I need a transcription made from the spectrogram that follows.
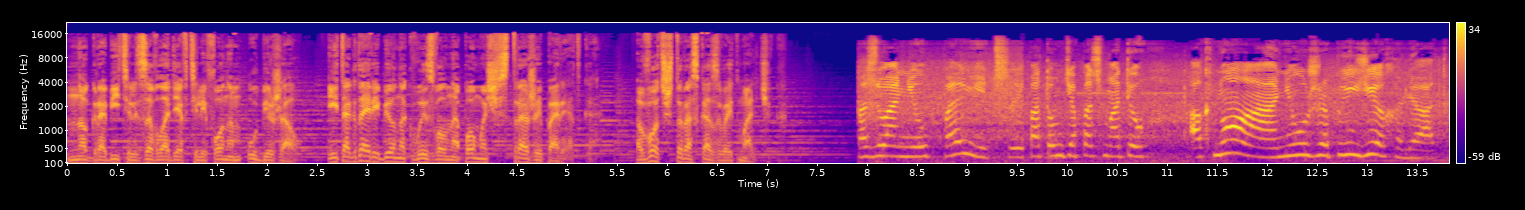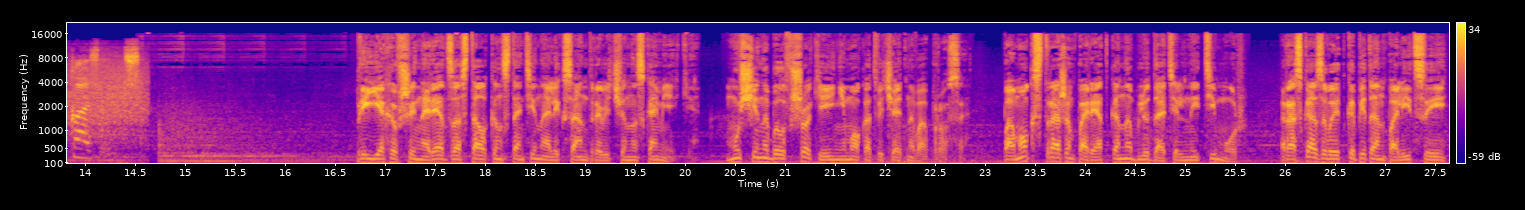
Но грабитель, завладев телефоном, убежал. И тогда ребенок вызвал на помощь стражей порядка. Вот что рассказывает мальчик. Позвонил полиции, потом я посмотрел окно, а они уже приехали, отказываются. Приехавший наряд застал Константина Александровича на скамейке. Мужчина был в шоке и не мог отвечать на вопросы. Помог стражам порядка наблюдательный Тимур. Рассказывает капитан полиции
